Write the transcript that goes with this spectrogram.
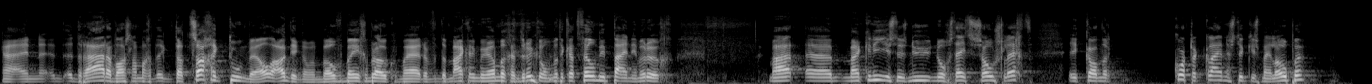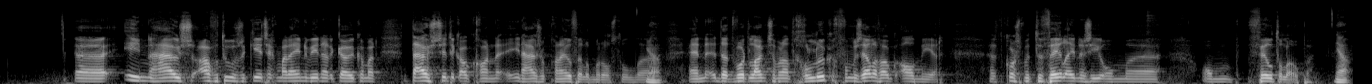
Ja, en eh, het rare was, dat zag ik toen wel. Nou, ik denk dat mijn bovenbeen gebroken. Maar ja, dat, dat maakte ik me helemaal geen druk om, want ik had veel meer pijn in mijn rug. Maar eh, mijn knie is dus nu nog steeds zo slecht. Ik kan er korte, kleine stukjes mee lopen. Eh, in huis af en toe eens een keer zeg maar heen en weer naar de keuken. Maar thuis zit ik ook gewoon in huis ook gewoon heel veel op mijn rolstoel. eh. Ja. En eh, dat wordt langzamerhand gelukkig voor mezelf ook al meer. Het kost me te veel energie om, eh, om veel te lopen. Ja.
